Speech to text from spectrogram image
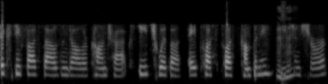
sixty-five thousand dollar contracts, each with a A plus plus company, mm-hmm. each insurer,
